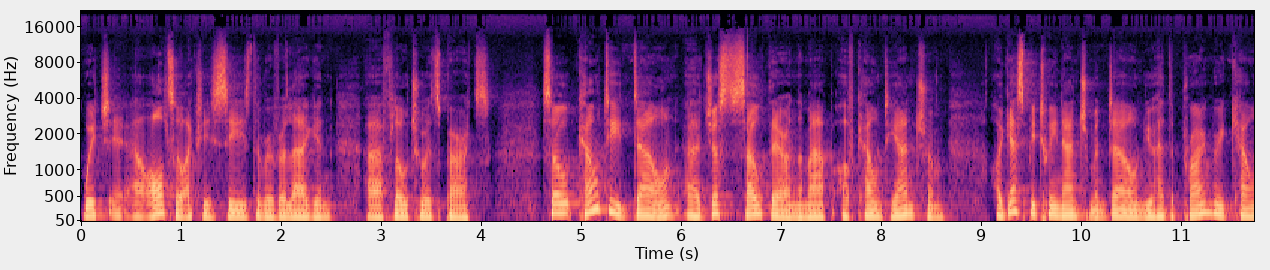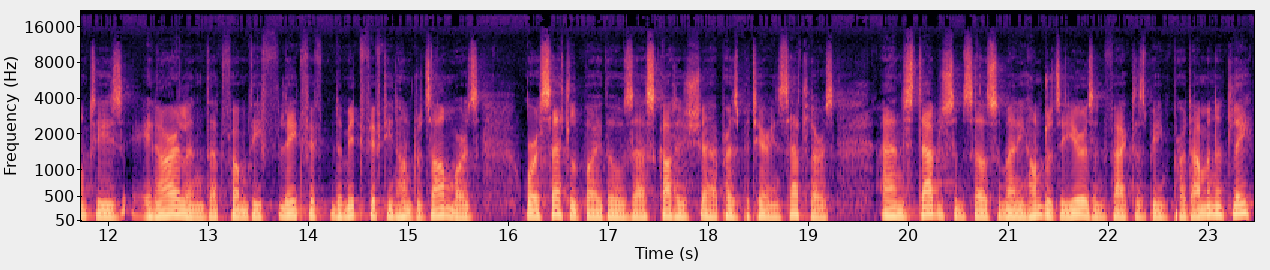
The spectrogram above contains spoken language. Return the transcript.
which uh, also actually sees the river Lagan uh, flow through its parts. So, County Down, uh, just south there on the map of County Antrim, I guess between Antrim and Down, you had the primary counties in Ireland that from the late the mid 1500s onwards were settled by those uh, Scottish uh, Presbyterian settlers and established themselves for many hundreds of years, in fact, as being predominantly,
